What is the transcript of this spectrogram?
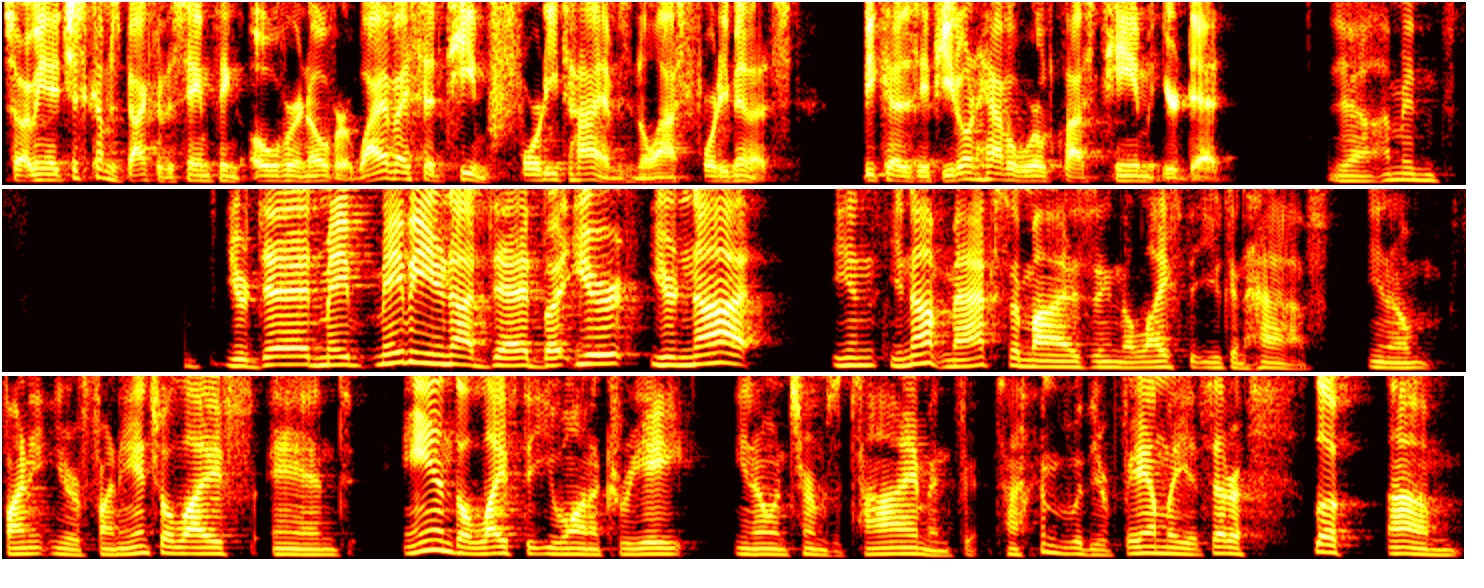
So, I mean, it just comes back to the same thing over and over. Why have I said team 40 times in the last 40 minutes? Because if you don't have a world class team, you're dead. Yeah. I mean, you're dead. Maybe, maybe you're not dead, but you're, you're not you're not maximizing the life that you can have. You know, finding your financial life and and the life that you want to create. You know, in terms of time and time with your family, et cetera. Look, um,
